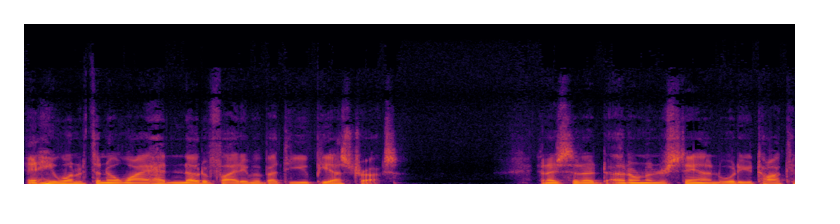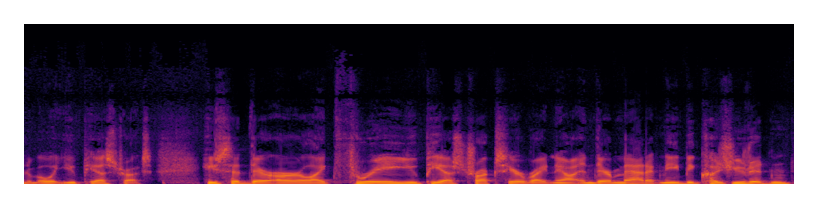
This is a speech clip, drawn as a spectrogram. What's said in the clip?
and he wanted to know why I hadn't notified him about the UPS trucks. And I said, I, I, don't understand. What are you talking about? What UPS trucks? He said, There are like three UPS trucks here right now, and they're mad at me because you didn't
